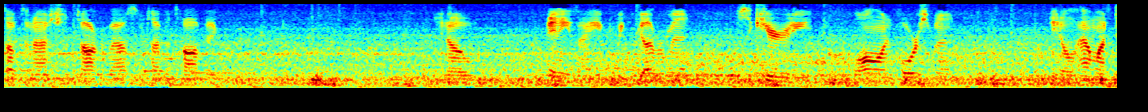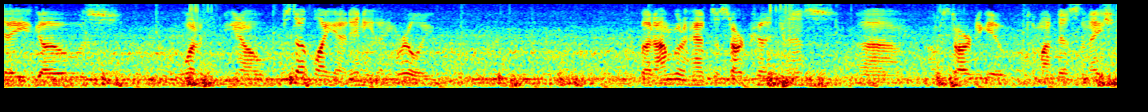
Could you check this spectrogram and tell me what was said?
something I should talk about, some type of topic anything. It could be government, security, law enforcement, you know, how my day goes, what, you know, stuff like that, anything really. But I'm going to have to start cutting this. Um, I'm starting to get to my destination.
